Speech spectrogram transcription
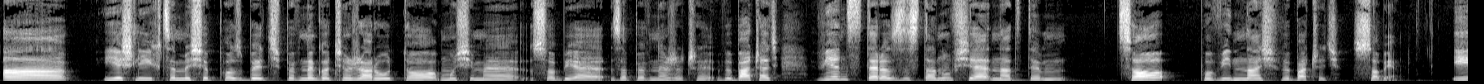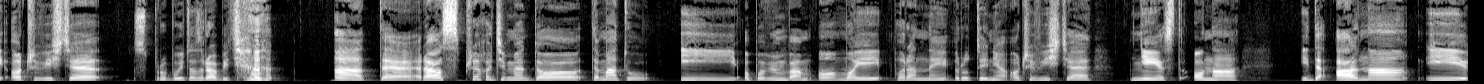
A jeśli chcemy się pozbyć pewnego ciężaru, to musimy sobie za pewne rzeczy wybaczać. Więc teraz zastanów się nad tym, co powinnaś wybaczyć sobie. I oczywiście spróbuj to zrobić. A teraz przechodzimy do tematu i opowiem Wam o mojej porannej rutynie. Oczywiście nie jest ona idealna i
